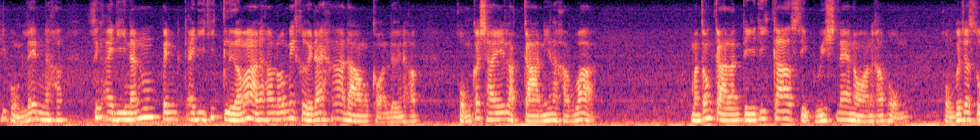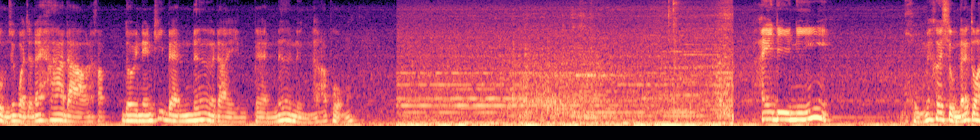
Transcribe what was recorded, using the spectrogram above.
ที่ผมเล่นนะครับ ซึ่ง ID นั้นเป็น ID ที่เกลือมากนะครับแล้วไม่เคยได้ 5 ดาวมาก่อนเลยนะครับ ผมก็ใช้หลักการนี้นะครับว่า มันต้องการันตีที่ 90 วิชแน่นอนนะครับผมผมก็จะสุ่มจนกว่าจะได้ 5 ดาวนะครับ โดยเน้นที่แบนเนอร์ใดแบนเนอร์หนึ่งนะครับผม ID นี้ ผมไม่เคยสุ่มได้ตัว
